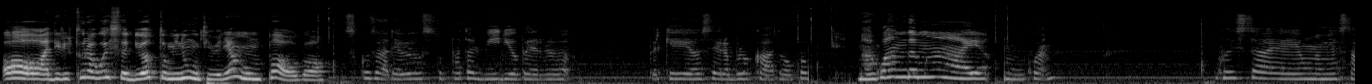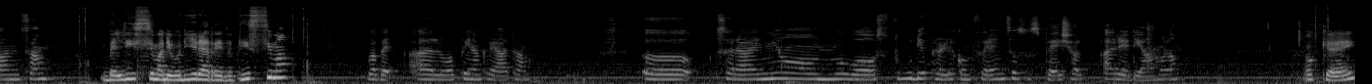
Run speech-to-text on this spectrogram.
Oh, addirittura questo è di 8 minuti, vediamo un poco. Scusate, avevo stoppato il video per... perché si era bloccato. Ma quando mai? Comunque, questa è una mia stanza. Bellissima, devo dire, arredatissima. Vabbè, eh, l'ho appena creata. Uh, sarà il mio nuovo studio per le conferenze su special, arrediamola. Ok,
